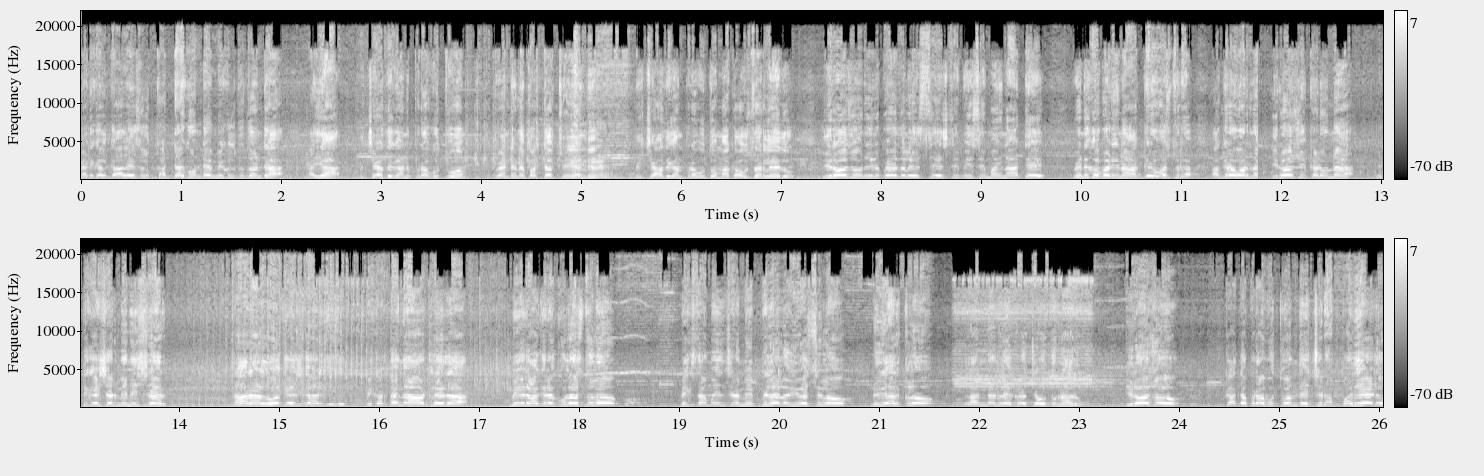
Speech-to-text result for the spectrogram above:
మెడికల్ కాలేజీలు కట్టకుంటే మిగులుతుందంట. అయ్యా మీ చేతగాని ప్రభుత్వం వెంటనే భర్తప్ చేయండి. మీ చేతగాని ప్రభుత్వం మాకు అవసరం లేదు. ఈరోజు నిరుపేదలు ఎస్సీ ఎస్టీ బీసీ మైనార్టీ వెనుకబడిన అగ్రవస్తుల అగ్రవర్ణ ఈరోజు ఇక్కడ ఉన్న ఎడ్యుకేషన్ మినిస్టర్ నారా లోకేష్ గారికి మీకు అర్థం కావట్లేదా? మీరు అగ్ర కులస్తులు మీకు సంబంధించిన మీ పిల్లలు యుఎస్లో న్యూయార్క్లో లండన్లో ఎక్కడో చదువుతున్నారు. ఈరోజు గత ప్రభుత్వం తెచ్చిన పదిహేడు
